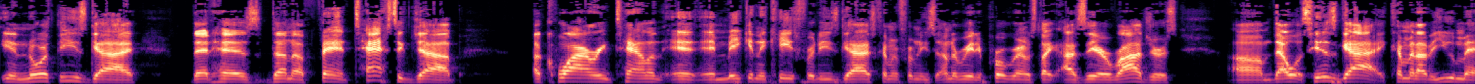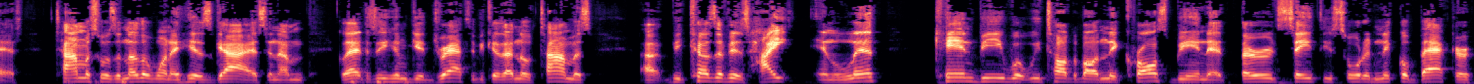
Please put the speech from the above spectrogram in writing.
in Northeast guy that has done a fantastic job acquiring talent and, and, making the case for these guys coming from these underrated programs like Isaiah Rogers. Um, that was his guy coming out of UMass. Thomas was another one of his guys, and I'm glad to see him get drafted because I know Thomas, uh, because of his height and length, can be what we talked about Nick Cross being that third safety sort of nickel backer,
